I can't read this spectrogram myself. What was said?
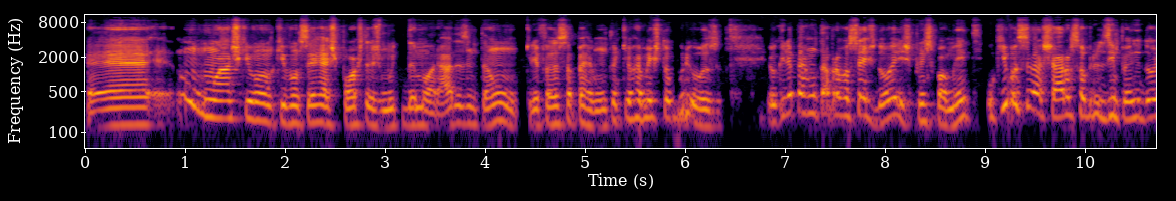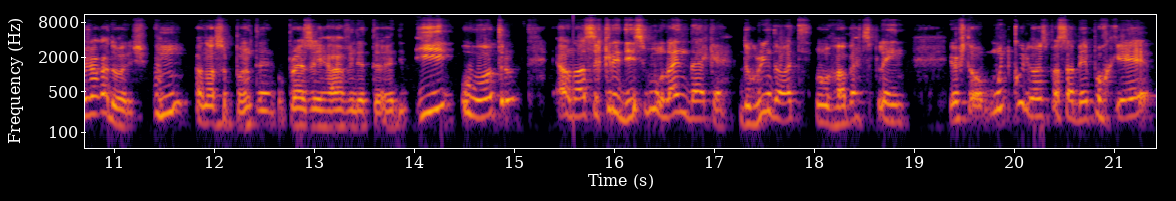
É, não, não acho que vão, que vão ser respostas muito demoradas, então queria fazer essa pergunta que eu realmente estou curioso. Eu queria perguntar para vocês dois, principalmente, o que vocês acharam sobre o desempenho de dois jogadores. Um é o nosso Panther, o Presley Harvin III, e o outro é o nosso queridíssimo linebacker do Green Dot, o Robert Splain. Eu estou muito curioso para saber porque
